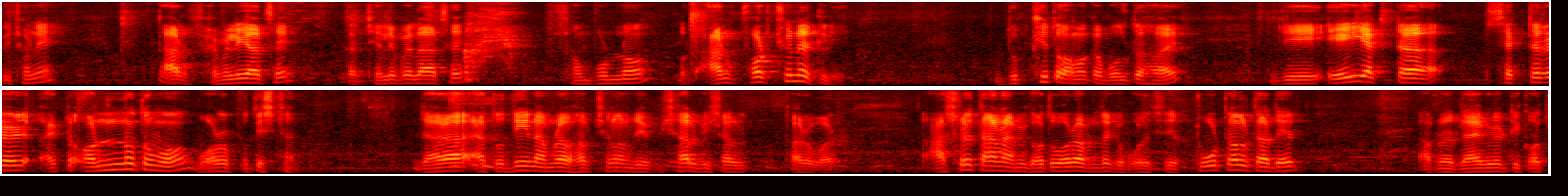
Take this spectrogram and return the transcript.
পিছনে তার ফ্যামিলি আছে তার ছেলেপেলা আছে, সম্পূর্ণ আনফর্চুনেটলি দুঃখিত আমাকে বলতে হয় যে এই একটা সেক্টরের একটা অন্যতম বড় প্রতিষ্ঠান, যারা এতদিন আমরা ভাবছিলাম যে বিশাল বিশাল কারোবার। আসলে তা না, আমি গতবার আপনাদেরকে বলেছি যে টোটাল তাদের আপনার লাইবিলিটি কত।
